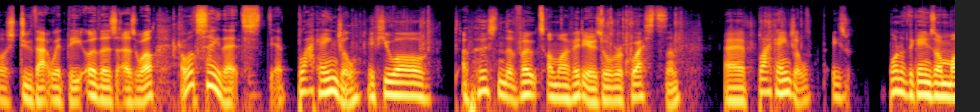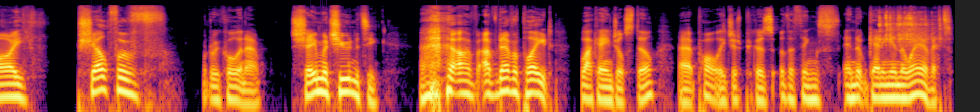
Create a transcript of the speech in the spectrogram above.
I'll just do that with the others as well. I will say that Black Angel, if you are a person that votes on my videos or requests them, uh, Black Angel is one of the games on my shelf of, what do we call it now? Shame Opportunity. I've, I've never played Black Angel still, uh, partly just because other things end up getting in the way of it.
